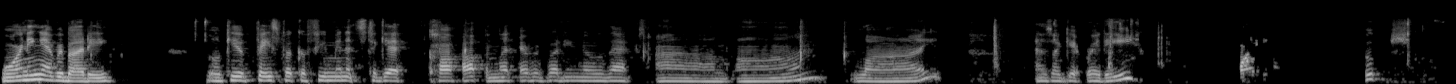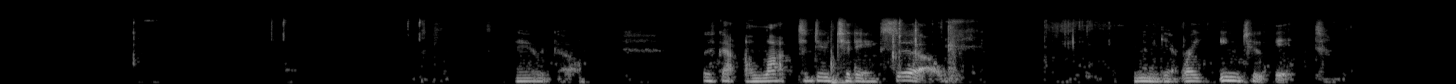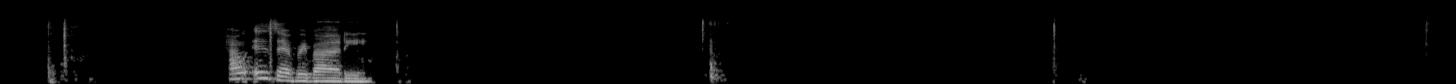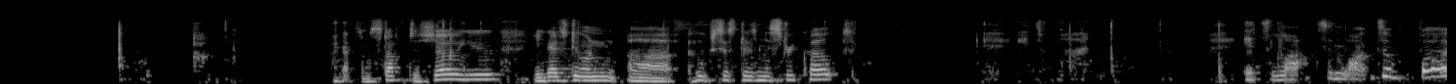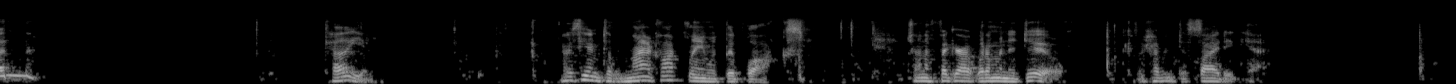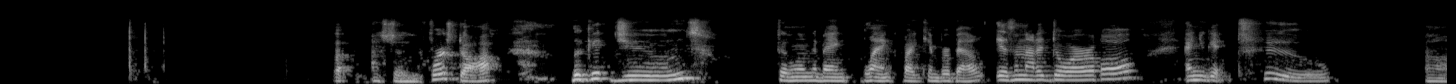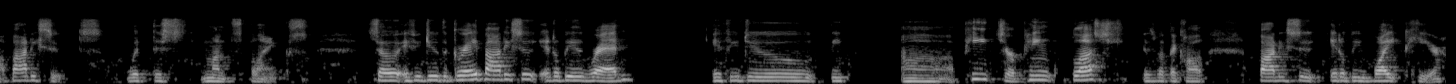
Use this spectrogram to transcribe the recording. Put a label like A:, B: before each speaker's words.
A: Morning, everybody. We'll give Facebook a few minutes to get caught up and let everybody know that I'm on live as I get ready. Oops. There we go. We've got a lot to do today, so I'm going to get right into it. How is everybody? I got some stuff to show you. Are you guys doing uh, Hoop Sisters Mystery Quilt? It's fun. It's lots and lots of fun. Tell you. I was here until nine o'clock playing with the blocks, trying to figure out what I'm going to do because I haven't decided yet. But I'll show you. First off, look at June's Fill in the bank blank by Kimberbell. Isn't that adorable? And you get two uh, bodysuits with this month's blanks. So if you do the gray bodysuit, it'll be red. If you do the uh, peach or pink blush is what they call it, bodysuit, it'll be white here.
